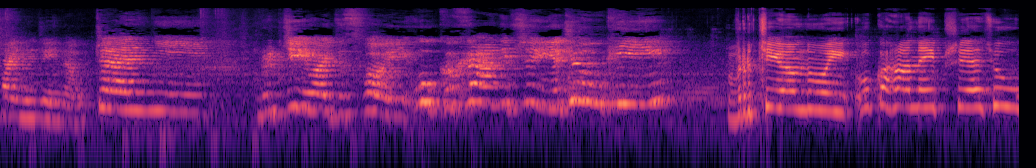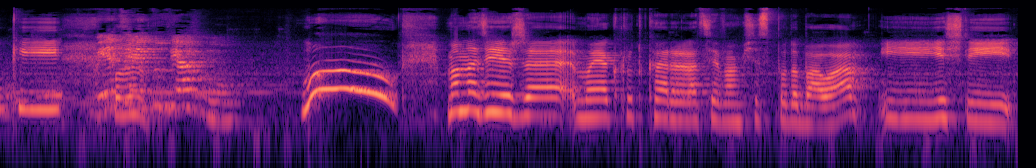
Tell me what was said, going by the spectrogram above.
Fajny dzień na uczelni. Wróciłaś do swojej ukochanej przyjaciółki. Wróciłam do mojej ukochanej przyjaciółki. Więcej Powiem- entuzjazmu. Woo! Mam nadzieję, że moja krótka relacja Wam się spodobała i jeśli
